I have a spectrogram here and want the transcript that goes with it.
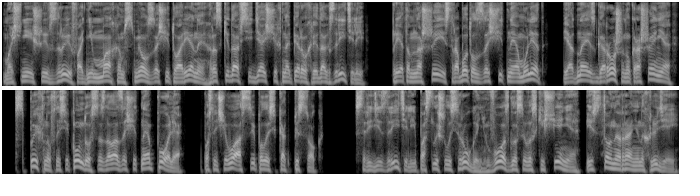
Мощнейший взрыв одним махом смел защиту арены, раскидав сидящих на первых рядах зрителей. При этом на шее сработал защитный амулет, и одна из горошин украшения Вспыхнув на секунду, создала защитное поле, после чего осыпалась, как песок. Среди зрителей послышалась ругань, возгласы восхищения и стоны раненых людей.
